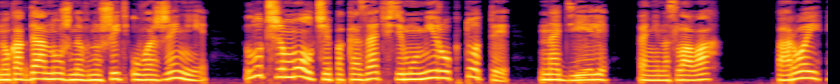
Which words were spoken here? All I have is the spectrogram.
но когда нужно внушить уважение, лучше молча показать всему миру, кто ты, на деле, а не на словах. Порой,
